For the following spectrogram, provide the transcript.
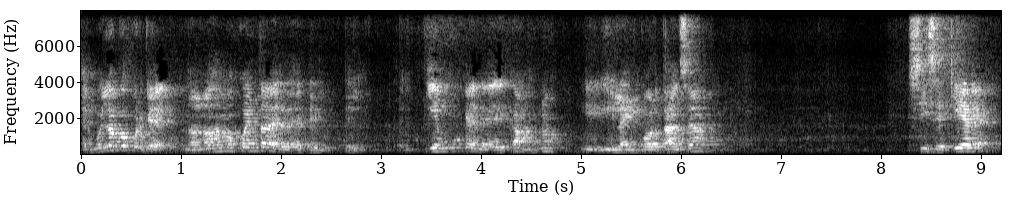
es muy loco porque no nos damos cuenta de- de- de- del, tiempo que le dedicamos, ¿no? Y, la importancia, si se quiere,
